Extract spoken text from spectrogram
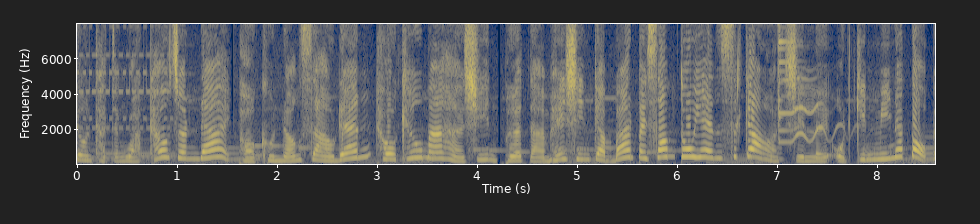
โดนขัดจังหวะเข้าจนได้ พอคุณน้องสาวดันโทรเข้ามาหาชิน เพื่อตามให้ชินกลับบ้านไปซ่อมตู้เย็นซะก่อน ชินเลยอดกินมินาโตะไป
